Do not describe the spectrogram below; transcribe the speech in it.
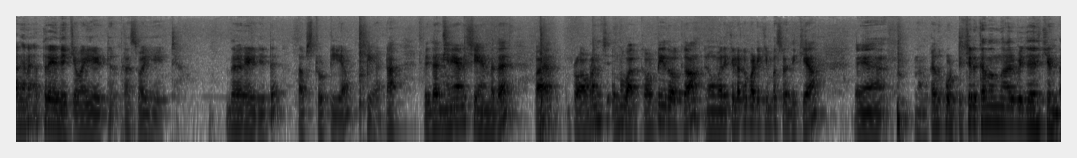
അങ്ങനെ അത്ര എഴുതിക്കുക y eight plus y eight ഇതുവരെ എഴുതിയിട്ട് സബ്സ്റ്റിറ്റ്യൂട്ട് ചെയ്യാം. ചെയ്യാം കേട്ടോ അപ്പോൾ ഇതെങ്ങനെയാണ് ചെയ്യേണ്ടത്? പ്രോബ്ലം ഒന്ന് വർക്കൗട്ട് ചെയ്ത് നോക്കുക ന്യൂമറിക്കലൊക്കെ പഠിക്കുമ്പോൾ ശ്രദ്ധിക്കുക നമുക്കത് പൊട്ടിച്ചെടുക്കാമെന്നൊന്നും ആരും വിചാരിക്കണ്ട.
